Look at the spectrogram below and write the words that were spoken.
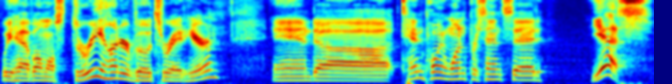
We have almost 300 votes right here, and uh, 10.1% said yes.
